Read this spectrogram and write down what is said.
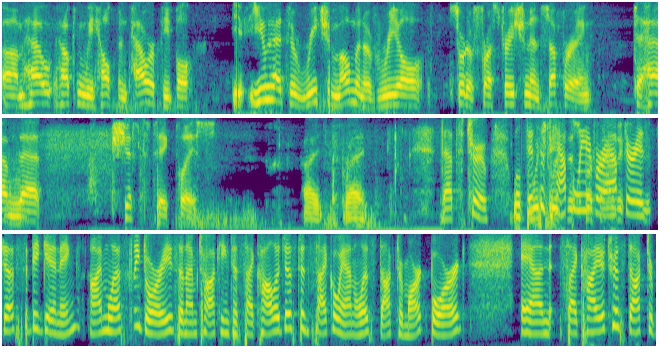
Um, how how can we help empower people? You, you had to reach a moment of real sort of frustration and suffering to have mm. that shift take place. Right, right. That's true. Well, this Which is Happily Ever After is just the beginning. I'm Leslie Doares, and I'm talking to psychologist and psychoanalyst Dr. Mark Borg and psychiatrist Dr.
